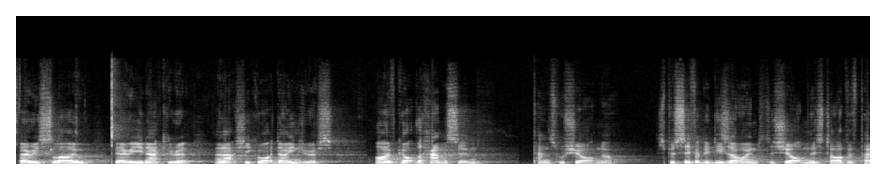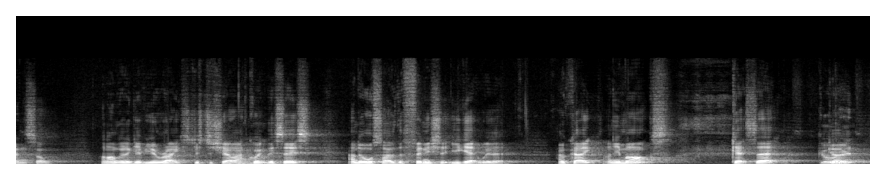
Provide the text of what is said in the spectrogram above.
very slow, very inaccurate, and actually quite dangerous. I've got the Hanson pencil sharpener, specifically designed to sharpen this type of pencil. And I'm going to give you a race just to show how quick this is, and also the finish that you get with it. Okay, on your marks, get set, go. go. Ahead.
